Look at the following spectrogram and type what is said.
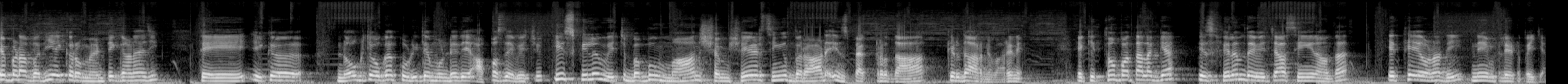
ਇਹ ਬੜਾ ਵਧੀਆ ਇੱਕ ਰੋਮਾਂਟਿਕ ਗਾਣਾ ਹੈ ਜੀ। ਤੇ ਇੱਕ ਨੋਕ ਝੋਕ ਕੁੜੀ ਤੇ ਮੁੰਡੇ ਦੇ ਆਪਸ ਦੇ ਵਿੱਚ। ਇਸ ਫਿਲਮ ਵਿੱਚ ਬੱਬੂ ਮਾਨ, ਸ਼ਮਸ਼ੇਰ ਸਿੰਘ ਬਰਾੜ ਇੰਸਪੈਕਟਰ ਦਾ ਕਿਰਦਾਰ ਨਿਭਾ ਰਹੇ ਨੇ। ਇਹ ਕਿੱਥੋਂ ਪਤਾ ਲੱਗਿਆ? ਇਸ ਫਿਲਮ ਦੇ ਵਿੱਚ ਆ ਸੀਨ ਆਉਂਦਾ। ਇੱਥੇ ਉਹਨਾਂ ਦੀ ਨੇਮ ਪਲੇਟ ਪਈ ਆ।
